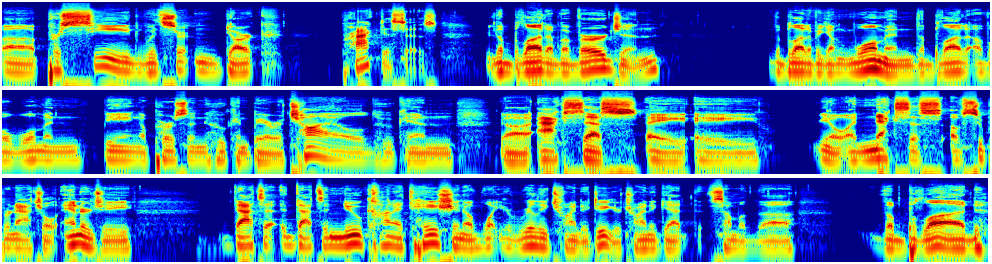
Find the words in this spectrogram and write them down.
uh, proceed with certain dark practices. The blood of a virgin, the blood of a young woman, the blood of a woman being a person who can bear a child, who can uh, access a, a you know a nexus of supernatural energy that's a that's a new connotation of what you're really trying to do. You're trying to get some of the the blood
